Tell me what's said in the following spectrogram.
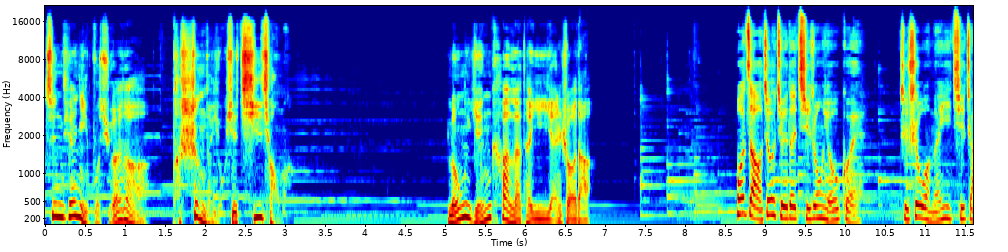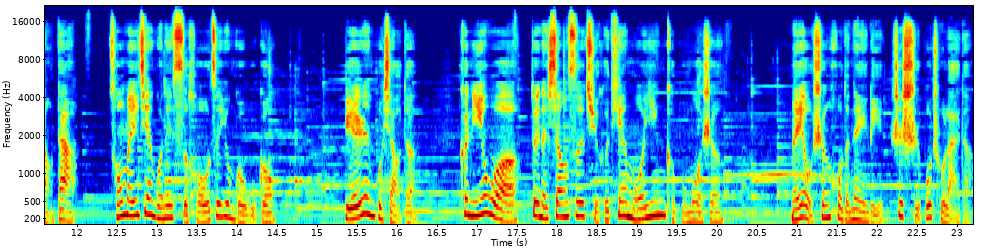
今天你不觉得他胜的有些蹊跷吗？”龙吟看了他一眼，说道：“我早就觉得其中有鬼，只是我们一起长大，从没见过那死猴子用过武功。别人不晓得，可你我对那相思曲和天魔音可不陌生。没有深厚的内力是使不出来的。”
